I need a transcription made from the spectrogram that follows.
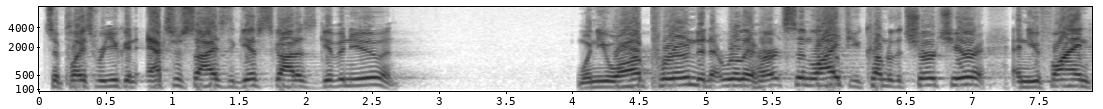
It's a place where you can exercise the gifts God has given you and when you are pruned and it really hurts in life, you come to the church here and you find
